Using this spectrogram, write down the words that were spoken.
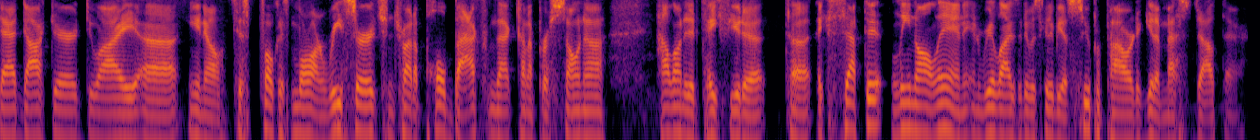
dad doctor? Do I, uh, you know, just focus more on research and try to pull back from that kind of persona? How long did it take for you to to accept it, lean all in, and realize that it was going to be a superpower to get a message out there?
